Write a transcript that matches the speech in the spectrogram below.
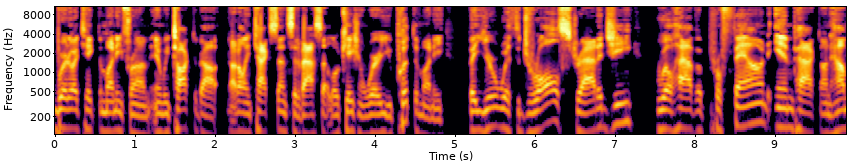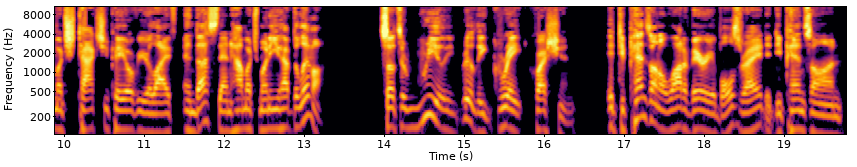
where do I take the money from? And we talked about not only tax sensitive asset location, where you put the money, but your withdrawal strategy will have a profound impact on how much tax you pay over your life and thus then how much money you have to live on. So it's a really, really great question. It depends on a lot of variables, right? It depends on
